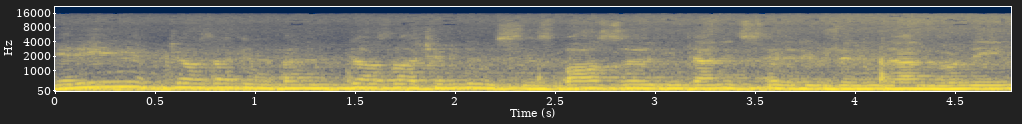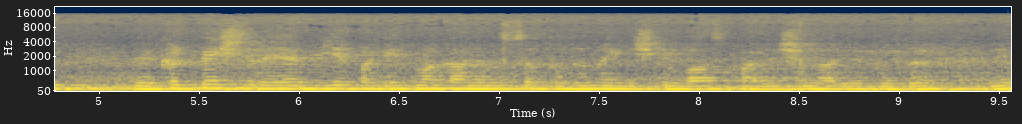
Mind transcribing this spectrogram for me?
Gereğini yapacağız zaten efendim. Biraz daha açabilir misiniz? Bazı internet siteleri üzerinden örneğin e, 45 liraya bir paket makarnanın satıldığına ilişkin bazı paylaşımlar yapıldı. E,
